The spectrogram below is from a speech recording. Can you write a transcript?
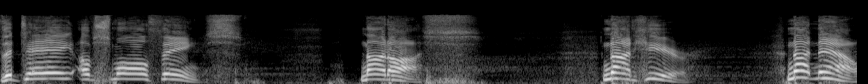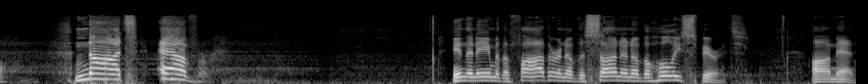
the day of small things? Not us. Not here. Not now. Not ever. In the name of the Father, and of the Son, and of the Holy Spirit. Amen.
